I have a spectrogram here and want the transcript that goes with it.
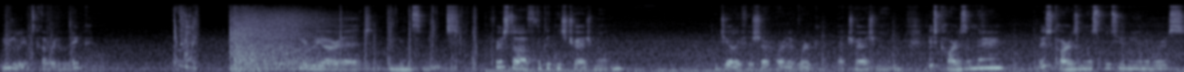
Usually it's covered in ink. Here we are at Mincemaw. First off, look at this trash mountain. The jellyfish are hard at work. at trash mountain. There's cars in there. There's cars in the Splatoon universe.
